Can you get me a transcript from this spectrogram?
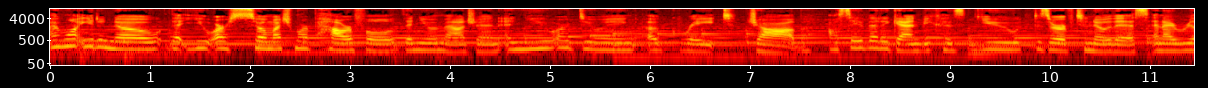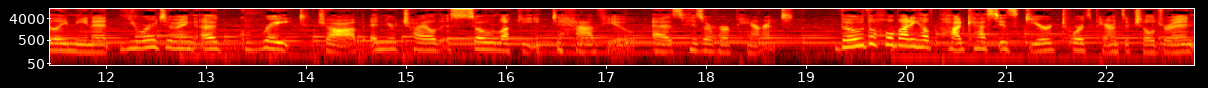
I want you to know that you are so much more powerful than you imagine, and you are doing a great job. I'll say that again because you deserve to know this, and I really mean it. You are doing a great job, and your child is so lucky to have you as his or her parent. Though the Whole Body Health podcast is geared towards parents of children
